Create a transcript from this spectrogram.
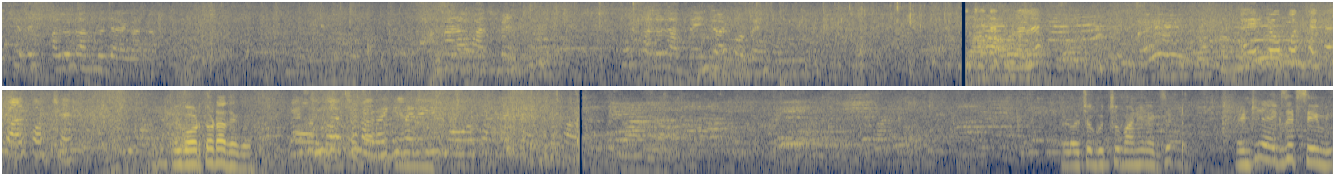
এসে বেশ ভালো লাগল জায়গাটা। আপনারাও আসবেন। খুব ভালো লাগবে এনজয় করবেন। সেটা শুনে এই যে ওপর থেকে জল পড়ছে। ওই গর্তটা থেকে। এটা হচ্ছে গুচ্ছু পানির এক্সিট এন্ট্রি এক্সিট সেমই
